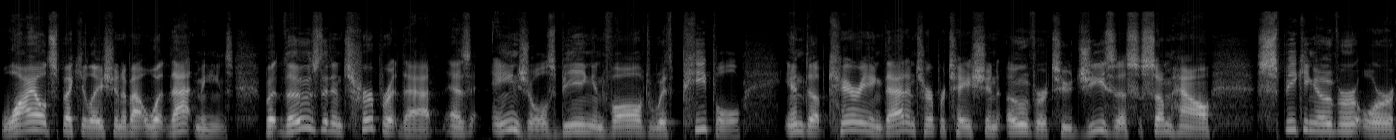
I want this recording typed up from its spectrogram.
wild speculation about what that means. But those that interpret that as angels being involved with people end up carrying that interpretation over to Jesus somehow speaking over or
